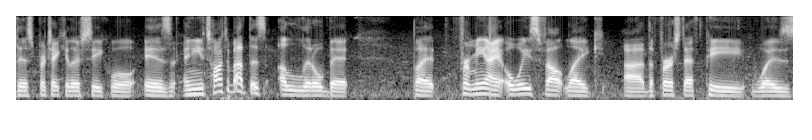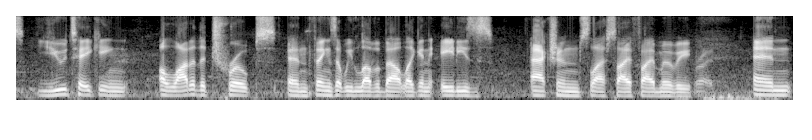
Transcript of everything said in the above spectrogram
this particular sequel is, and you talked about this a little bit, but for me, I always felt like uh, the first FP was you taking a lot of the tropes and things that we love about like an '80s action slash sci-fi movie, Right. And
